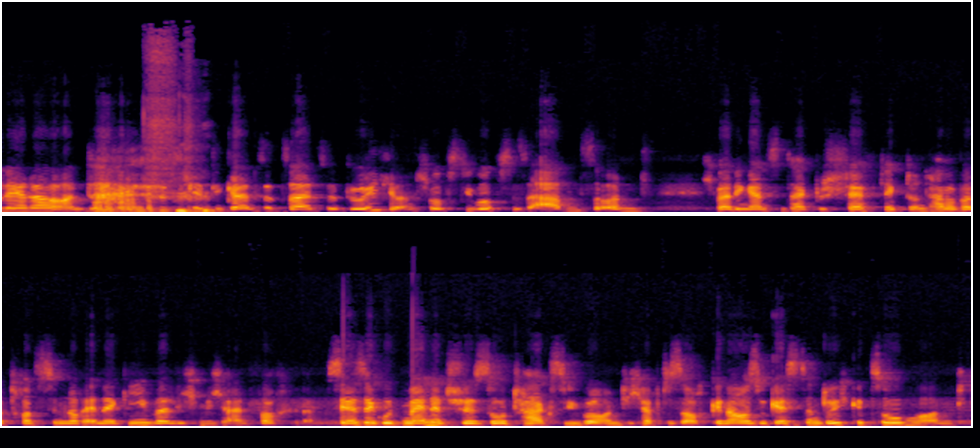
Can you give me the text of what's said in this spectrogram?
Lehrer und es geht die ganze Zeit so durch und schwuppsdiwupps ist abends und ich war den ganzen Tag beschäftigt und habe aber trotzdem noch Energie, weil ich mich einfach sehr, sehr gut manage so tagsüber. Und ich habe das auch genauso gestern durchgezogen und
